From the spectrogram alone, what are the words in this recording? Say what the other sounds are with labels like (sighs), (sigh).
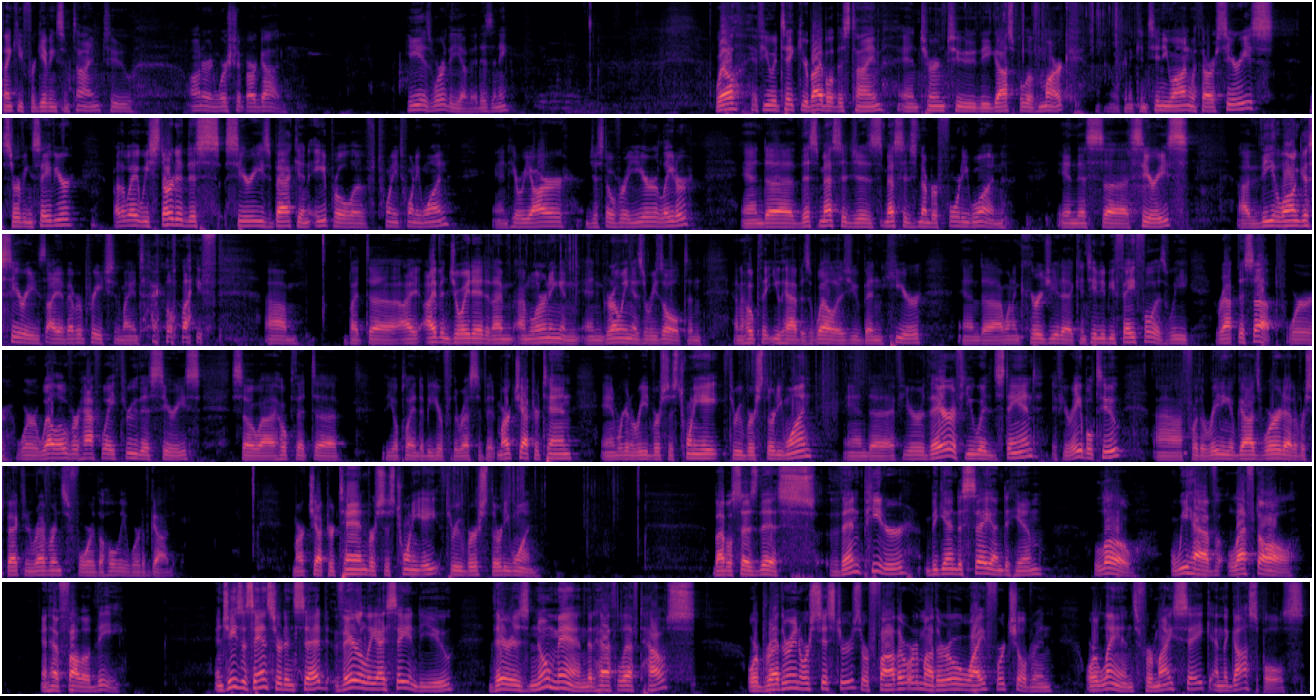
Thank you for giving some time to honor and worship our God. He is worthy of it, isn't he? Well, if you would take your Bible at this time and turn to the Gospel of Mark, we're going to continue on with our series, The Serving Savior. By the way, we started this series back in April of 2021, and here we are just over a year later. And uh, this message is message number 41 in this uh, series, uh, the longest series I have ever preached in my (laughs) entire life. Um, but uh, I, have enjoyed it, and I'm, I'm learning and, and growing as a result. And, and I hope that you have as well as you've been here. And uh, I want to encourage you to continue to be faithful as we wrap this up. We're, we're well over halfway through this series, so I hope that uh, you'll plan to be here for the rest of it. Mark chapter 10 and we're going to read verses 28 through verse 31. And uh, if you're there, if you would stand, if you're able to, uh, for the reading of God's word out of respect and reverence for the holy word of God. Mark chapter 10, verses 28 through verse 31. Bible says this Then Peter began to say unto him, Lo, we have left all and have followed thee. And Jesus answered and said, Verily I say unto you, there is no man that hath left house, or brethren, or sisters, or father, or mother, or wife, or children, or lands for my sake and the gospel's,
